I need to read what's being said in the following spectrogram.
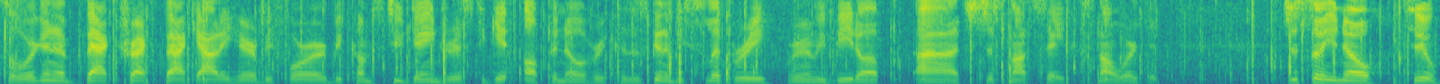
So we're gonna backtrack back out of here before it becomes too dangerous to get up and over because it's gonna be slippery. We're gonna be beat up. Uh, it's just not safe. It's not worth it. Just so you know, too.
